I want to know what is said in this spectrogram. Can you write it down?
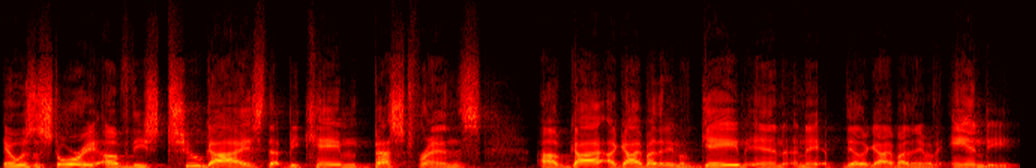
it was a story of these two guys that became best friends a guy, a guy by the name of Gabe and a, the other guy by the name of Andy.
